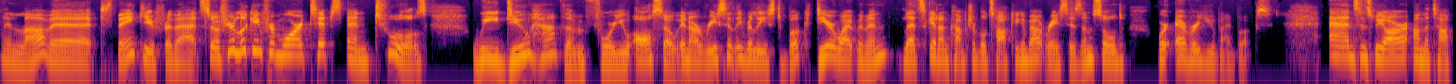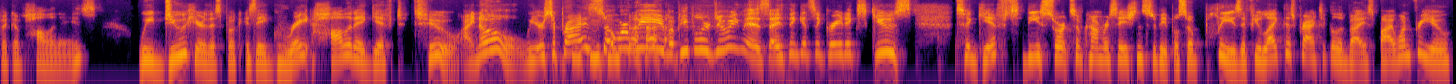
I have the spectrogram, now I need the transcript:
I love it. Thank you for that. So, if you're looking for more tips and tools, we do have them for you also in our recently released book, Dear White Women Let's Get Uncomfortable Talking About Racism, sold wherever you buy books. And since we are on the topic of holidays, we do hear this book is a great holiday gift too. I know we are surprised, so are we, but people are doing this. I think it's a great excuse to gift these sorts of conversations to people. So please, if you like this practical advice, buy one for you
